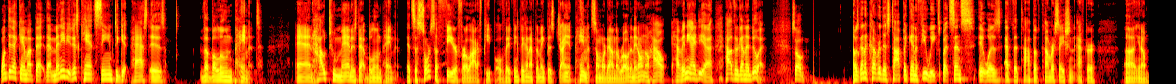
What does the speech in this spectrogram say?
one thing that came up that, that many of you just can't seem to get past is the balloon payment and how to manage that balloon payment. It's a source of fear for a lot of people. They think they're going to have to make this giant payment somewhere down the road and they don't know how have any idea how they're going to do it. So I was going to cover this topic in a few weeks, but since it was at the top of conversation after uh, you know,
